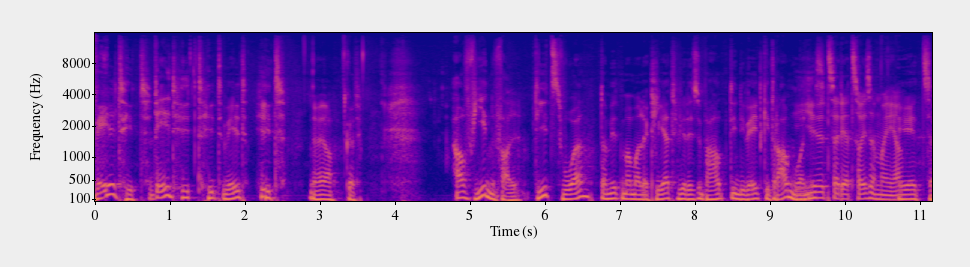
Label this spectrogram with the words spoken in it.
Welthit. Welthit. Hit, Welthit. Naja, gut. Auf jeden Fall. Die zwei, damit man mal erklärt, wie das überhaupt in die Welt getragen worden ist. Jetzt erzähl's einmal, ja. Jetzt,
